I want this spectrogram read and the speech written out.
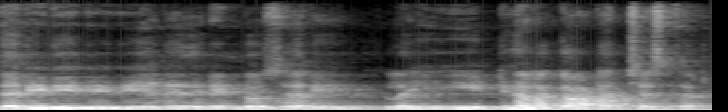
ఈ రిడి అనేది రెండోసారి లైట్గా అలా ఘాట్ వచ్చేస్తారు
